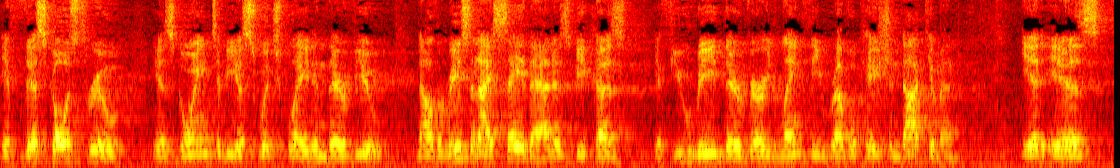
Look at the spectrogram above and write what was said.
if this goes through, is going to be a switchblade in their view. Now, the reason I say that is because if you read their very lengthy revocation document, it is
